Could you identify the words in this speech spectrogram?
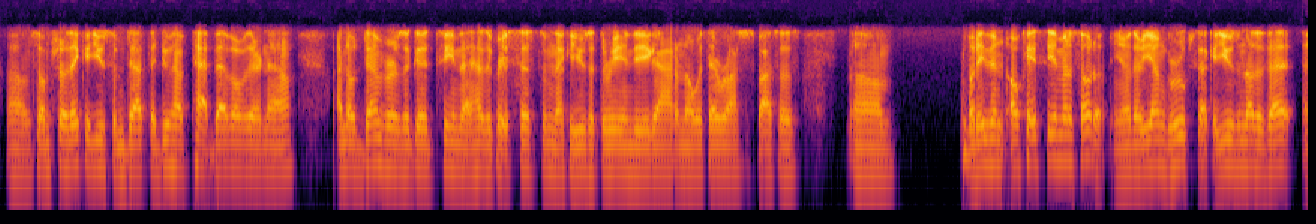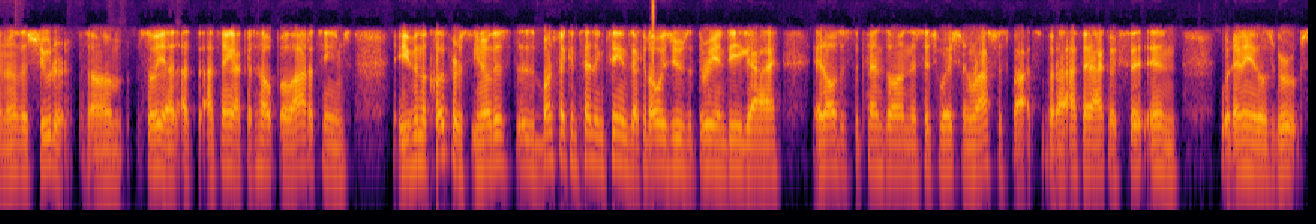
Um, so I'm sure they could use some depth. They do have Pat Bev over there now. I know Denver is a good team that has a great system that could use a three and D guy. I don't know what their roster spots is. Um, but even OKC and Minnesota, you know, they're young groups that could use another vet, and another shooter. Um, so yeah, I, I think I could help a lot of teams, even the Clippers. You know, there's there's a bunch of contending teams that could always use a three and D guy. It all just depends on the situation and roster spots. But I, I think I could fit in with any of those groups.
